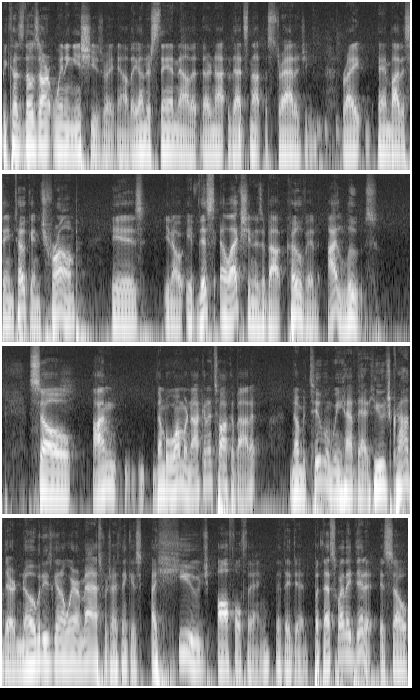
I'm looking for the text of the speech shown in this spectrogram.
because those aren't winning issues right now. They understand now that they're not. That's not the strategy, right? And by the same token, Trump is, you know, if this election is about COVID, I lose. So I'm number one. We're not going to talk about it. Number two, when we have that huge crowd there, nobody's going to wear a mask, which I think is a huge, awful thing that they did. But that's why they did it. Is so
